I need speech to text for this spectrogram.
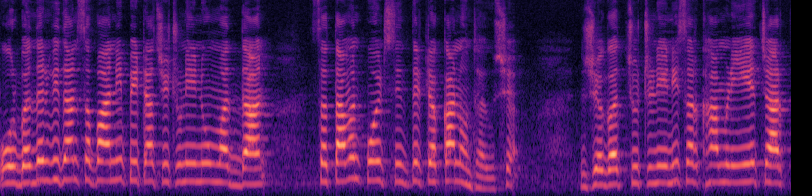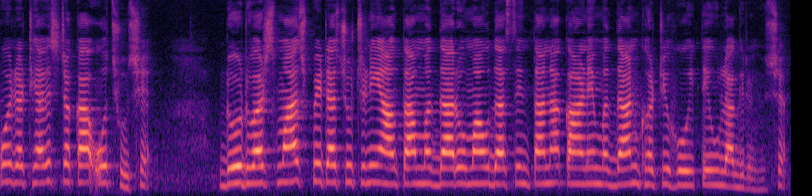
પોરબંદર વિધાનસભાની પેટા ચૂંટણીનું મતદાન સત્તાવન પોઈન્ટ સિત્તેર ટકા નોંધાયું છે. જે ગત ચૂંટણીની સરખામણીએ ચાર પોઈન્ટ અઠ્યાવીસ ટકા ઓછું છે. દોઢ વર્ષમાં જ પેટા ચૂંટણી આવતા મતદારોમાં ઉદાસીનતાના કારણે મતદાન ઘટ્યું હોય તેવું લાગી રહ્યું છે.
